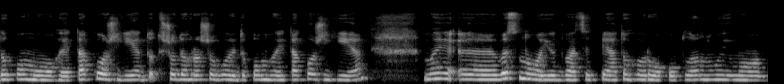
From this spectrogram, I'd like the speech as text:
допомоги також є, щодо грошової допомоги також є. Ми е, весною 25-го року плануємо.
